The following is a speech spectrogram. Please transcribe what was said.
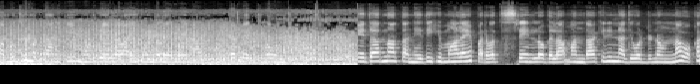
సముద్ర మట్టానికి మూడు వేల ఐదు వందల ఎనభై నాలుగు మీటర్ల ఎత్తులో ఉంది. కేదార్నాథ్ అనేది హిమాలయ పర్వత శ్రేణిలో గల మందాకిని నది ఒడ్డున ఉన్న ఒక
